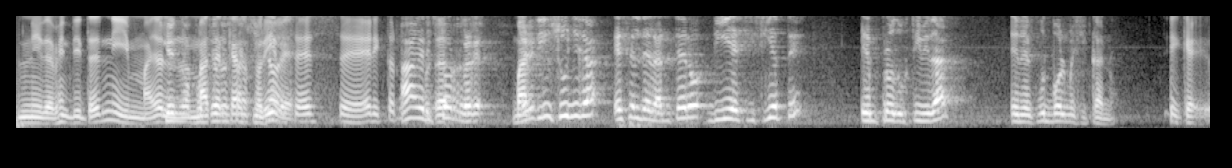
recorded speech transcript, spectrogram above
ni de 23 ni mayor, ¿Quién no? el más ¿Por qué no cercano es? No, Oribe. ese es eh, Eric Torres. Ah, Eric Torres. porque Martín Zúñiga es el delantero 17 en productividad en el fútbol mexicano. Sí, que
